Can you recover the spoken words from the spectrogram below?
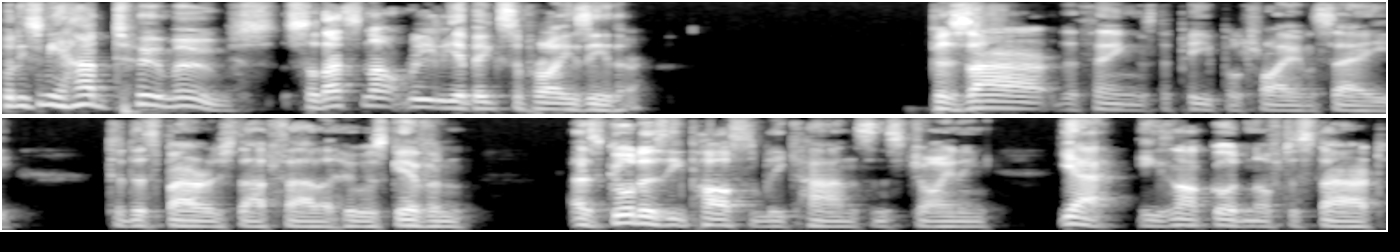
but he's only had two moves, so that's not really a big surprise either. Bizarre the things that people try and say to disparage that fella who was given as good as he possibly can since joining. Yeah, he's not good enough to start,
